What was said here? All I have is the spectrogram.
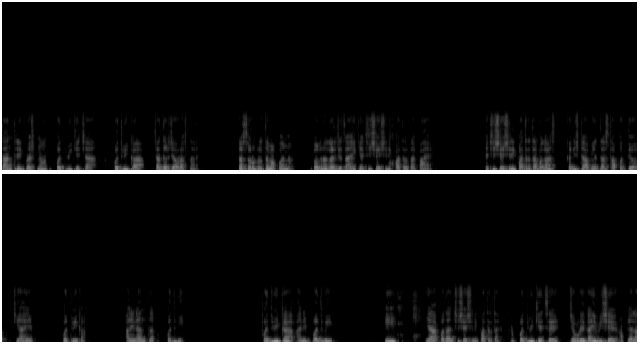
तांत्रिक प्रश्न पदविकेच्या पदविकाच्या दर्जावर असणार आहे. तर सर्वप्रथम आपण बघणं गरजेचं आहे की याची शैक्षणिक पात्रता काय आहे. याची शैक्षणिक पात्रता बघा कनिष्ठ अभियंता स्थापत्य ची आहे पदविका आणि नंतर पदवी. पदविका आणि पदवी ही या पदांची शैक्षणिक पात्रता आहे. तर पदविकेचे जेवढे काही विषय आपल्याला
